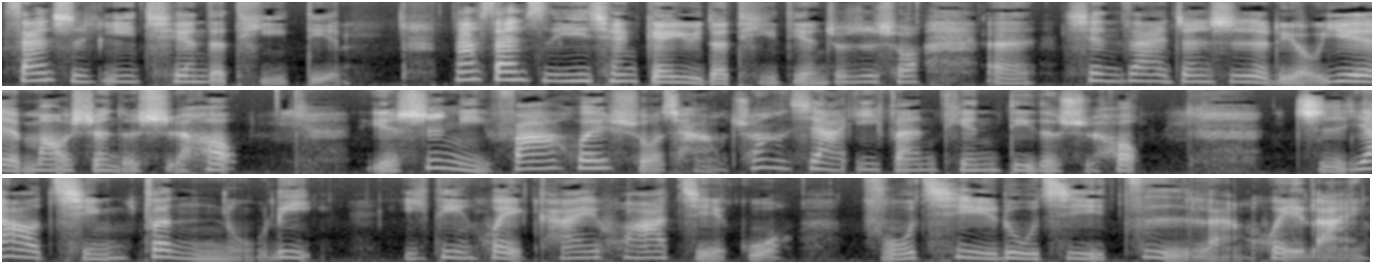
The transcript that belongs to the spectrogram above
三十一千的提点。那三十一千给予的提点，就是说，呃，现在正是柳叶茂盛的时候，也是你发挥所长、创下一番天地的时候。只要勤奋努力，一定会开花结果，福气、禄气自然会来。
